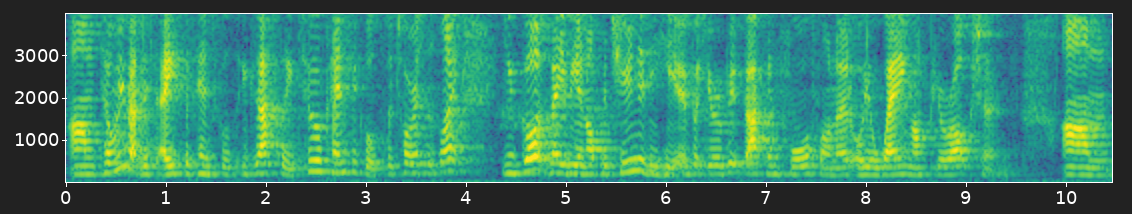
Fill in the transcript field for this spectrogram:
Um, tell me about this Ace of Pentacles. Exactly, Two of Pentacles. So, Taurus, is like you've got maybe an opportunity here, but you're a bit back and forth on it, or you're weighing up your options. Um,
